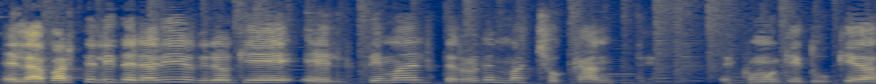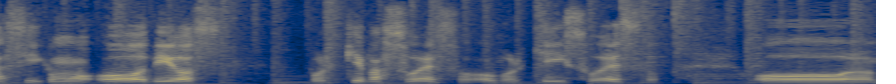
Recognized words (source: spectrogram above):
En la parte literaria yo creo que el tema del terror es más chocante. Es como que tú quedas así como, oh Dios, ¿por qué pasó eso? ¿O por qué hizo eso? O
